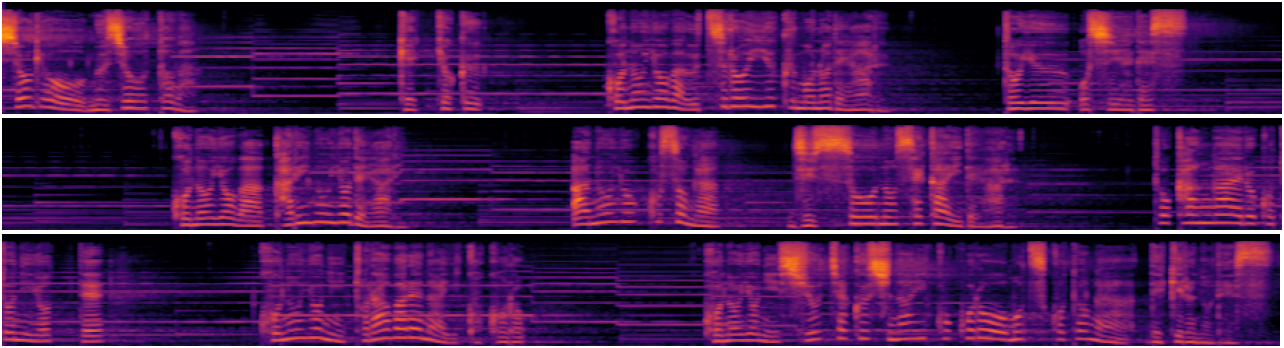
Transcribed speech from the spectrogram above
諸行無常とは結局この世は移ろいゆくものであるという教えです。この世は仮の世でありあの世こそが実相の世界であると考えることによってこの世にとらわれない心この世に執着しない心を持つことができるのです。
